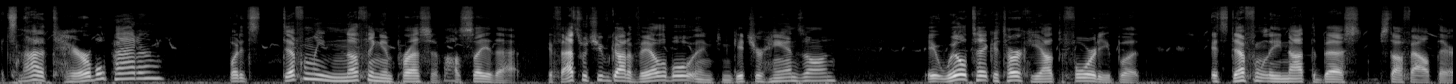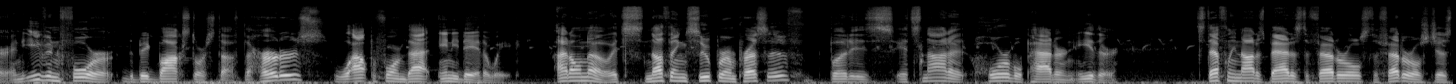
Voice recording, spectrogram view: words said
It's not a terrible pattern, but it's definitely nothing impressive, I'll say that if that's what you've got available and can get your hands on, it will take a turkey out to 40, but it's definitely not the best stuff out there. And even for the big box store stuff, the Herters will outperform that any day of the week. I don't know. It's nothing super impressive, but it's it's not a horrible pattern either. It's definitely not as bad as the Federals. The Federals just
